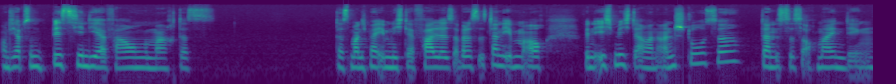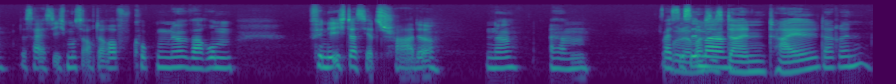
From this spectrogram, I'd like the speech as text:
und ich habe so ein bisschen die Erfahrung gemacht, dass das manchmal eben nicht der Fall ist. Aber das ist dann eben auch, wenn ich mich daran anstoße, dann ist das auch mein Ding. Das heißt, ich muss auch darauf gucken, ne, warum finde ich das jetzt schade. Ne? Ähm, weil Oder ist was immer, ist dein Teil darin?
